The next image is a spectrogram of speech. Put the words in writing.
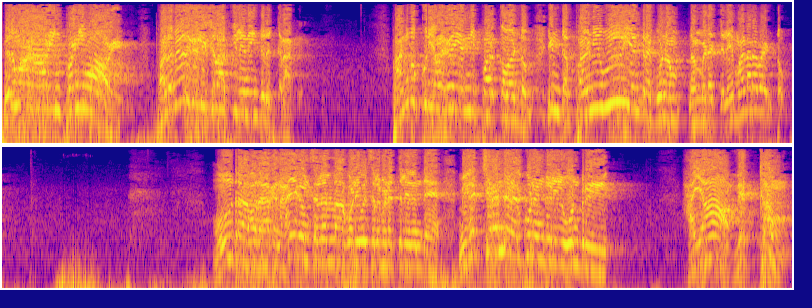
பெருமானாரின் பணிவாள் பல பேர்கள் இஸ்லாத்தில் இணைந்திருக்கிறார்கள். அன்புக்குரியவர்களை எண்ணி பார்க்க வேண்டும். இந்த பணிவு என்ற குணம் நம்மிடத்திலே மலர வேண்டும். மூன்றாவதாக நாயகம் ஸல்லல்லாஹு அலைஹி வஸல்லம் இடத்தில் இருந்த மிகச்சிறந்த நற்குணங்களில் ஒன்று ஹயா வெக்கம்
